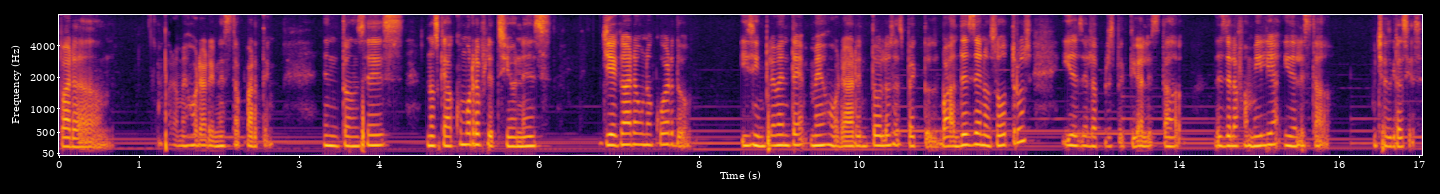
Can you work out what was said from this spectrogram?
para, para mejorar en esta parte. Entonces nos queda como reflexiones llegar a un acuerdo y simplemente mejorar en todos los aspectos. Va desde nosotros y desde la perspectiva del Estado, desde la familia y del Estado. Muchas gracias.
